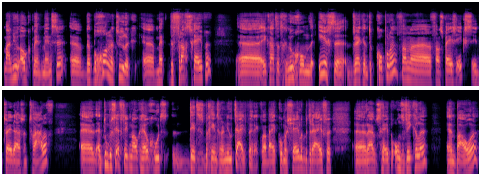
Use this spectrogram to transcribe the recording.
maar nu ook met mensen. Uh, dat begon natuurlijk uh, met de vrachtschepen. Uh, ik had het genoeg om de eerste Dragon te koppelen van, van SpaceX in 2012. En, en, toen besefte ik me ook heel goed, dit is het begin van een nieuw tijdperk. Waarbij commerciële bedrijven uh, ruimteschepen ontwikkelen en bouwen.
